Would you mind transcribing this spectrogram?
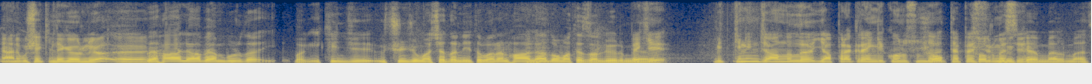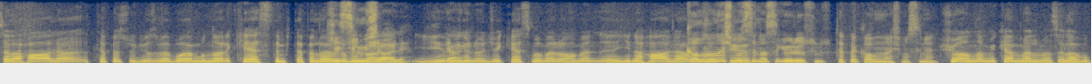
Yani bu şekilde görülüyor. Ee, ve hala ben burada bak ikinci, üçüncü maçadan itibaren hala domates alıyorum peki yani. Bitkinin canlılığı, yaprak rengi konusunda Çok, tepe çok sürmesi. mükemmel. Mesela hala tepe sürüyoruz ve ben bunları kestim. Tepelerini Kesilmiş hali. 20 Yani. gün önce kesmeme rağmen e, yine hala Kalınlaşması uzatıyor. nasıl görüyorsunuz? Tepe kalınlaşmasını. Şu anda mükemmel mesela. Bu,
